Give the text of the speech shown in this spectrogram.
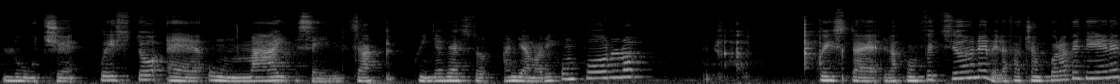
luce. Questo è un mai senza. Quindi adesso andiamo a ricomporlo. Questa è la confezione, ve la faccio ancora vedere.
